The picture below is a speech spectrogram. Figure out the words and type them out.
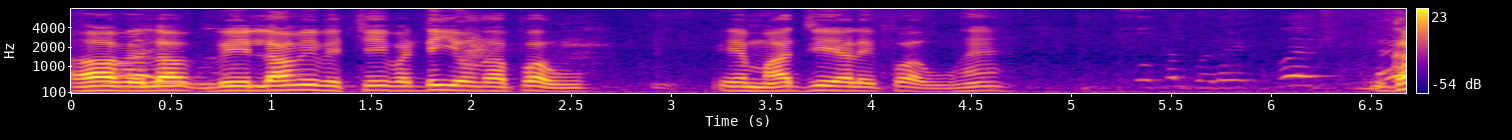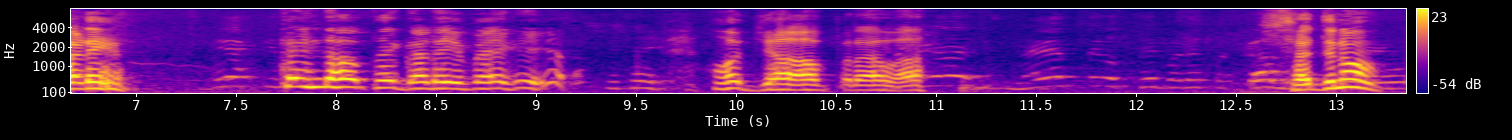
ਆ ਵੇਲਾ ਵੇਲਾਂ ਵੀ ਵਿੱਚ ਹੀ ਵੱਢੀ ਆਉਂਦਾ ਭਾਊ। ਇਹ ਮਾਝੇ ਵਾਲੇ ਭਾਊ ਹੈ। ਗੜੇ। ਕਹਿੰਦਾ ਉੱਥੇ ਗੜੇ ਪੈ ਗਏ ਆ। ਉਹ ਜਾ ਭਰਾਵਾ। ਮੈਂ ਤੇ ਉੱਥੇ ਬੜੇ ਪੱਕਾ ਸੱਜਣੋ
